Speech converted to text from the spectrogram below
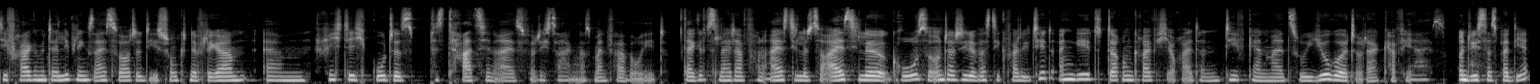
die Frage mit der Lieblingseissorte, die ist schon kniffliger. Ähm, richtig gutes Pistazieneis, würde ich sagen, ist mein Favorit. Da gibt's leider von Eisdiele zu Eisdiele große Unterschiede, was die Qualität angeht. Darum greife ich auch alternativ gern mal zu Joghurt oder Kaffeeeis. Und wie ist das bei dir?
